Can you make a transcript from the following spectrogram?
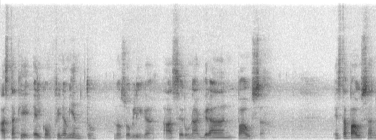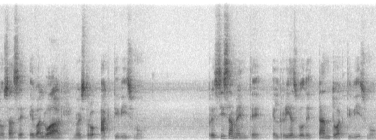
Hasta que el confinamiento nos obliga a hacer una gran pausa. Esta pausa nos hace evaluar nuestro activismo. Precisamente el riesgo de tanto activismo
